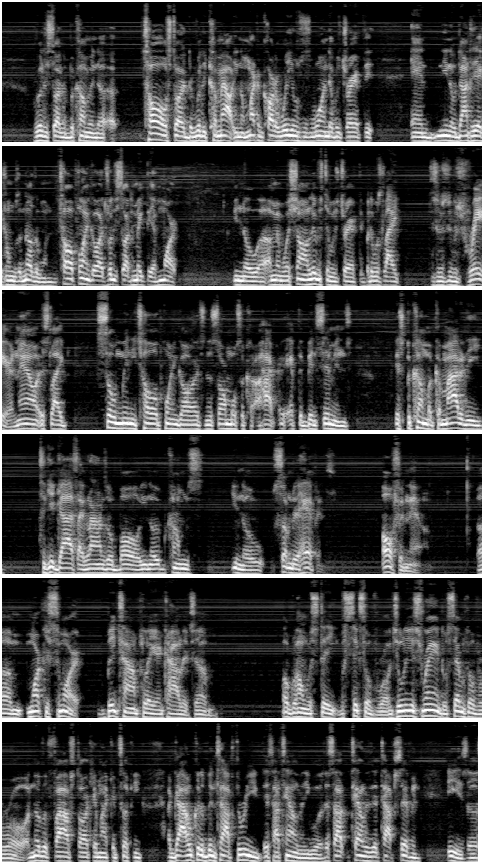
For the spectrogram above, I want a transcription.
really started becoming uh, tall, started to really come out. You know Michael Carter Williams was one that was drafted, and you know Dante Exum was another one. Tall point guards really started to make their mark. You know uh, I remember when Shaun Livingston was drafted, but it was like it was, it was rare. Now it's like so many tall point guards, and it's almost a, a after Ben Simmons it's become a commodity to get guys like Lonzo Ball. You know, it becomes, you know, something that happens often now. Um, Marcus Smart, big time player in college, um, Oklahoma State, was six overall. Julius Randle, seventh overall. Another five star came out of Kentucky. A guy who could have been top three. That's how talented he was. That's how talented that top seven is. Uh,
